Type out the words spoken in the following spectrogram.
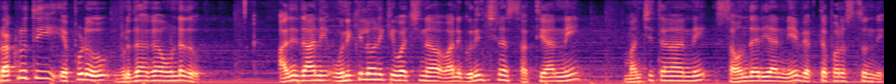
ప్రకృతి ఎప్పుడూ వృధాగా ఉండదు. అది దాని ఉనికిలోనికి వచ్చిన వాని గురించిన సత్యాన్ని మంచితనాన్ని సౌందర్యాన్ని వ్యక్తపరుస్తుంది.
